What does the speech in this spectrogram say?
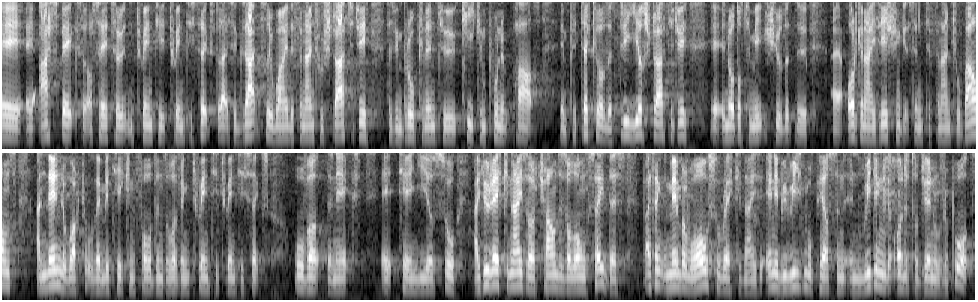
Uh, uh, aspects that are set out in 2026, but that's exactly why the financial strategy has been broken into key component parts, in particular the three-year strategy, uh, in order to make sure that the uh, organisation gets into financial balance, and then the work that will then be taken forward in delivering 2026 over the next uh, eh, 10 years. So I do recognise there are challenges alongside this, but I think the member will also recognise that any reasonable person in reading the Auditor General's report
